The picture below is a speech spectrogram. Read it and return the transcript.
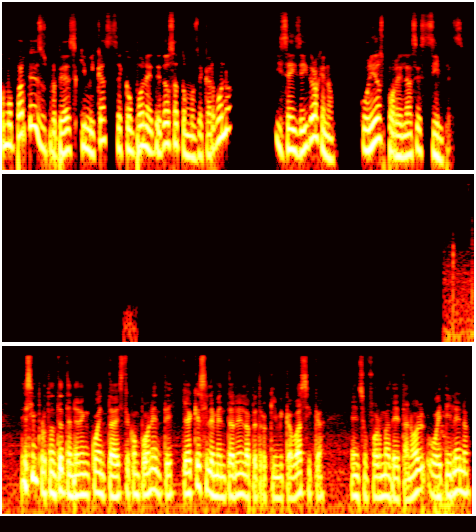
Como parte de sus propiedades químicas, se compone de dos átomos de carbono y seis de hidrógeno, unidos por enlaces simples. Es importante tener en cuenta este componente ya que es elemental en la petroquímica básica, en su forma de etanol o etileno.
